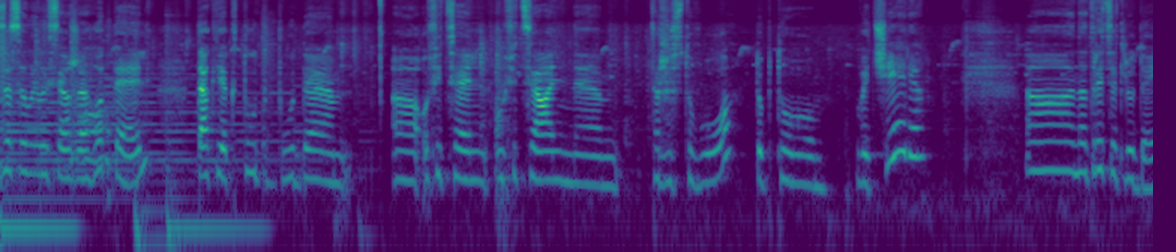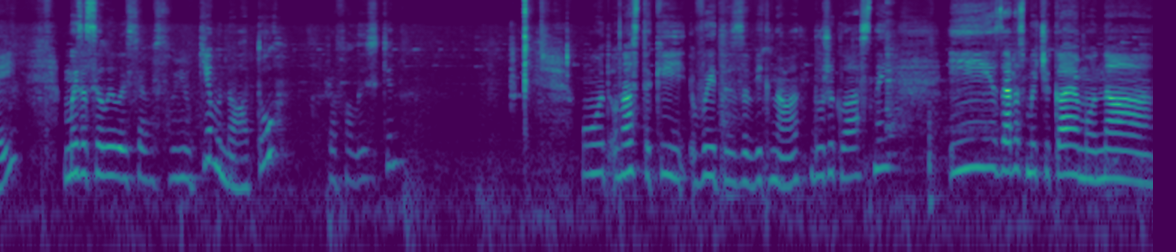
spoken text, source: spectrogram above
заселилися вже в готель, так як тут буде е, офіціаль- офіціальне торжество, тобто вечеря е, на 30 людей. Ми заселилися в свою кімнату. Рафалискін. От, у нас такий вид з вікна дуже класний. І зараз ми чекаємо на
